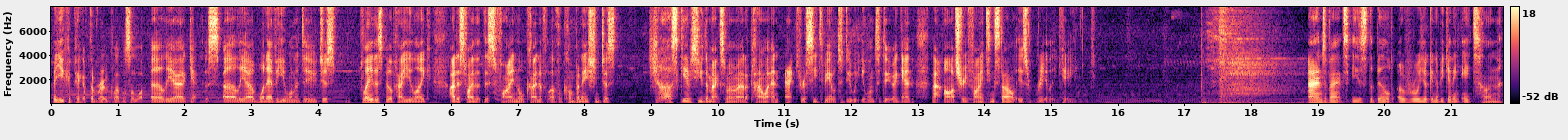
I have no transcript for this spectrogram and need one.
but you could pick up the Rogue levels a lot earlier, get this earlier, whatever you want to do. Just play this build how you like. I just find that this final kind of level combination just just gives you the maximum amount of power and accuracy to be able to do what you want to do. Again, that archery fighting style is really key. And that is the build. Overall, you're going to be getting a ton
